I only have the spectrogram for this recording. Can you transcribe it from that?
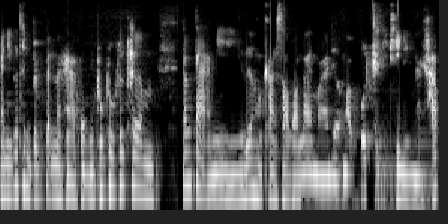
อันนี้ก็ถือเป็นปัญหาของทุกๆทุกเทอมตั้งแต่มีเรื่องของการสอบออนไลน์มาเดี๋ยวมาพูดกันอีกทีหนึ่งนะครับ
